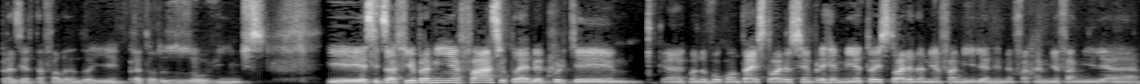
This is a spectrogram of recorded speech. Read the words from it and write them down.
prazer estar falando aí para todos os ouvintes. E esse desafio para mim é fácil, Kleber, porque é, quando eu vou contar a história, eu sempre remeto à história da minha família. Né? Minha, a minha família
